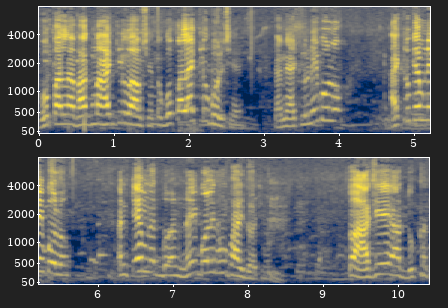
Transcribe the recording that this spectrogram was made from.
ગોપાલના ભાગમાં આટલું આવશે તો ગોપાલ આટલું બોલશે? તમે આટલું નહીં બોલો? આટલું કેમ નહીં બોલો? અને કેમ નથી નહીં બોલીને હું ફાયદો થયો? તો આજે આ દુઃખદ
